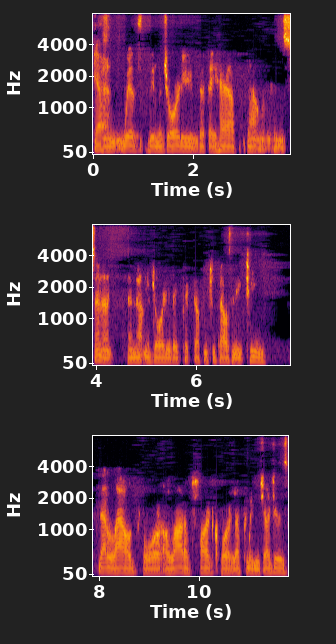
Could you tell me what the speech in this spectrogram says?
Yeah. And with the majority that they have now in the Senate, and that majority they picked up in 2018, that allowed for a lot of hardcore left-wing judges.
